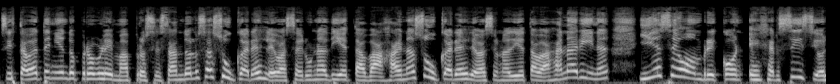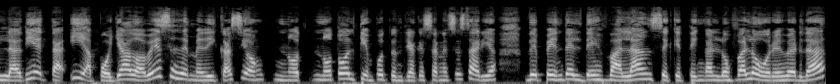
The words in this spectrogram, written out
si estaba teniendo problema procesando los azúcares, le va a hacer una dieta baja en azúcares, le va a hacer una dieta baja en harina, y ese hombre con ejercicios, la dieta y apoyado a veces de medicación, no, no todo el tiempo tendría que ser necesaria, depende del desbalance que tengan los valores, ¿verdad?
